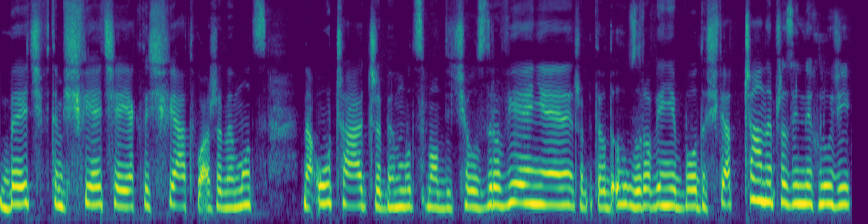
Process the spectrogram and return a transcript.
być w tym świecie jak te światła, żeby móc nauczać, żeby móc modlić się o uzdrowienie, żeby to uzdrowienie było doświadczane przez innych ludzi,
